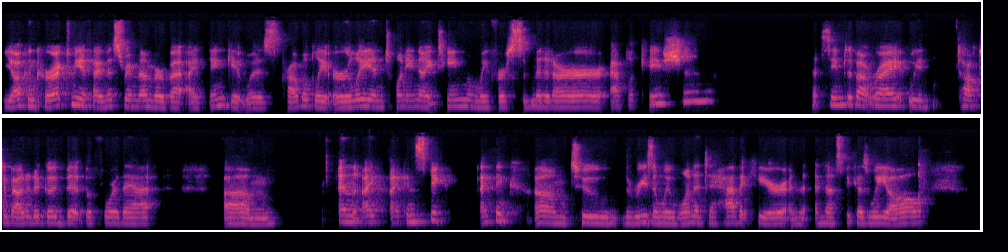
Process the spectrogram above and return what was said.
y'all can correct me if I misremember, but I think it was probably early in 2019 when we first submitted our application. That seems about right. We talked about it a good bit before that. Um, and I, I can speak, I think, um, to the reason we wanted to have it here, and, and that's because we all,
